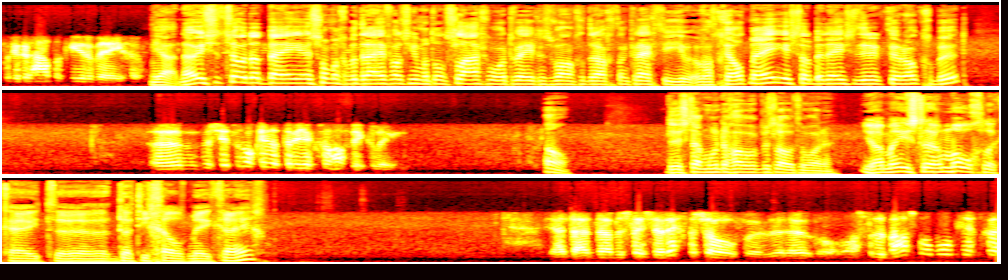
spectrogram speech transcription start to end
moet ik een aantal keren wegen. Ja, nou is het zo dat bij sommige bedrijven als iemand ontslagen wordt wegens wangedrag, dan krijgt hij wat geld mee. Is dat bij deze directeur ook gebeurd? Eh, we zitten nog in het traject van afwikkeling. Oh, dus daar moet nog over besloten worden. Ja, maar is er een mogelijkheid eh, dat hij geld meekrijgt? Ja, daar, daar beslissen rechters over. Eh, als er de basketbalbond ligt, eh,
